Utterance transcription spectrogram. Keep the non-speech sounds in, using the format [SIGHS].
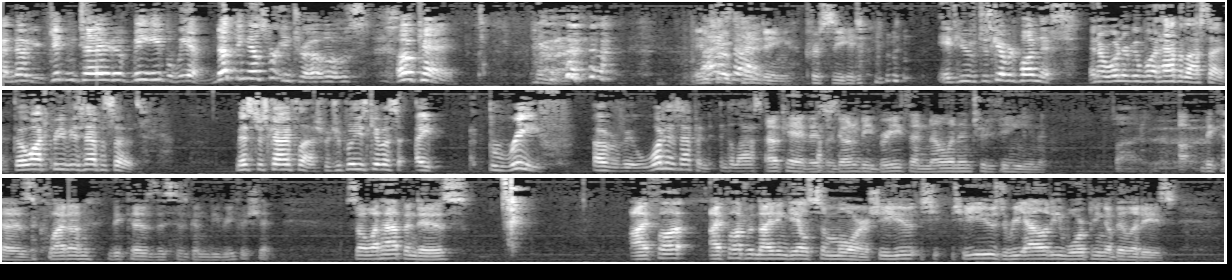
I know you're getting tired of me, but we have nothing else for intros. Okay. Intro [LAUGHS] Last time. pending. Proceed. [LAUGHS] If you've discovered upon this and are wondering what happened last time, go watch previous episodes. Mr. Skyflash, would you please give us a brief overview? What has happened in the last? Okay, this is going to be brief and no one intervene. Fine. Uh, because quite on because this is going to be brief as shit. So what happened is, I fought I fought with Nightingale some more. She used she, she used reality warping abilities.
